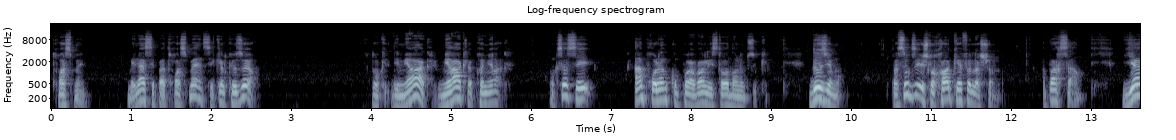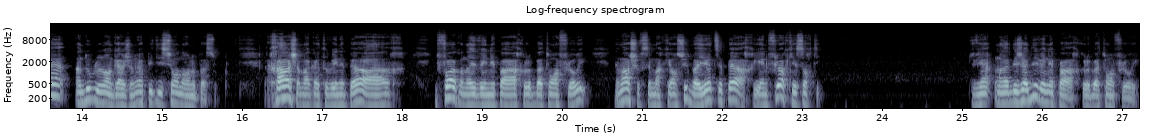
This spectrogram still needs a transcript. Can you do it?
Trois semaines. Mais là, c'est pas trois semaines, c'est quelques heures. Donc, des miracles, miracle après miracle. Donc ça, c'est un problème qu'on pourrait avoir l'histoire dans le psukim. Deuxièmement, pasuk À part ça, il y a un double langage, une répétition dans le pasuk. Une fois qu'on a éveillé par le bâton a fleuri, c'est marqué ensuite, il y a une fleur qui est sortie. On a déjà dit Vénéparach, que le bâton a fleuri.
